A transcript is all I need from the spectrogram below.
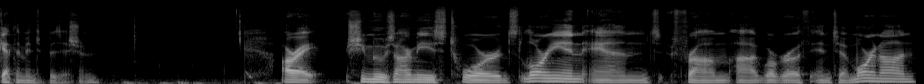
get them into position. All right, she moves armies towards Lorien and from uh, Gorgoroth into Morannon.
